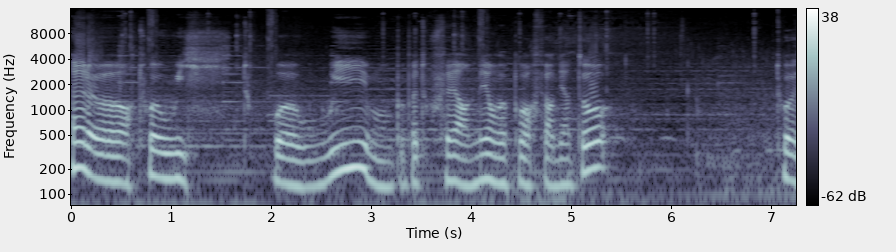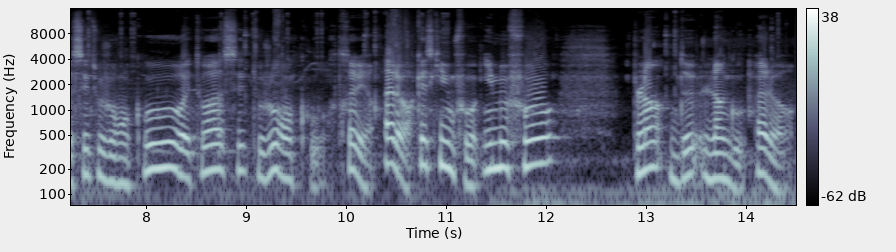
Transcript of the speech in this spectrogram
Alors, toi oui. Toi oui. Bon, on peut pas tout faire, mais on va pouvoir faire bientôt. Toi, c'est toujours en cours. Et toi, c'est toujours en cours. Très bien. Alors, qu'est-ce qu'il me faut? Il me faut plein de lingots. Alors,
